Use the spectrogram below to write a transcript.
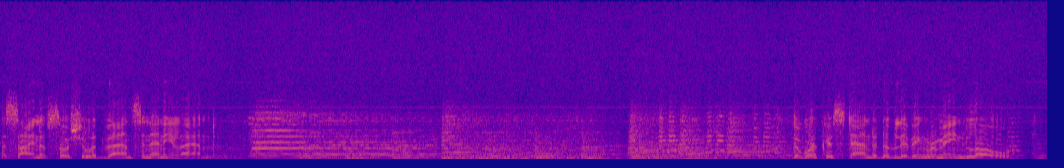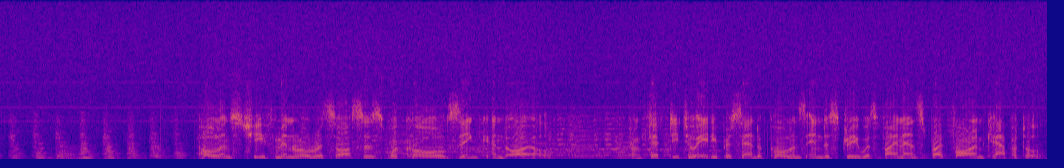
a sign of social advance in any land. The workers' standard of living remained low. Poland's chief mineral resources were coal, zinc, and oil. From 50 to 80% of Poland's industry was financed by foreign capital.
